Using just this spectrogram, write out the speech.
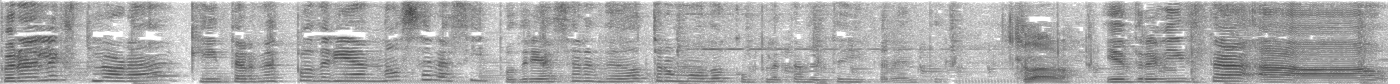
Pero él explora que Internet podría no ser así, podría ser de otro modo completamente diferente. Claro. Y entrevista a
